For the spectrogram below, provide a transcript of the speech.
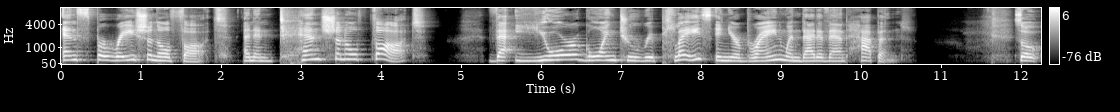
inspirational thought, an intentional thought that you're going to replace in your brain when that event happened. So,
